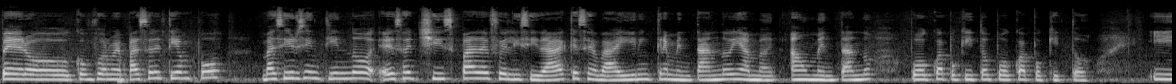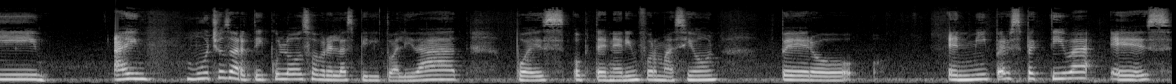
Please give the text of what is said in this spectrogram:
pero conforme pasa el tiempo vas a ir sintiendo esa chispa de felicidad que se va a ir incrementando y aumentando poco a poquito, poco a poquito. Y hay muchos artículos sobre la espiritualidad, puedes obtener información, pero en mi perspectiva es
